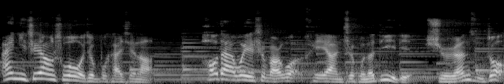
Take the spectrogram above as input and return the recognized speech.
哎，你这样说我就不开心了。好歹我也是玩过《黑暗之魂》的弟弟《血缘诅咒》。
